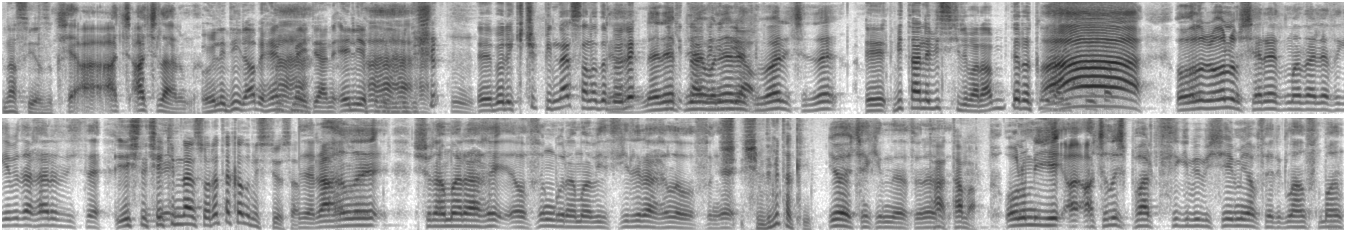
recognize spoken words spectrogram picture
Nasıl yazık? Şey a- aç açlar mı? Öyle değil abi handmade Ha. yani el yapımı Ha, ha, gibi düşün. Ee, böyle küçük pinler sana da böyle ne ne iki ne, tane ne, hediye ne aldım. var içinde? Ee, bir tane viskili var abi bir de rakılı var. Aa! Olur oğlum şeref madalyası gibi takarız işte. E işte çekimden sonra takalım istiyorsan. Rahılı şurama rahı olsun burama viskili rahılı olsun. He. Ş- Şimdi mi takayım? Yok çekimden sonra. Ha tamam. Oğlum bir ye- a- açılış partisi gibi bir şey mi yapsaydık lansman?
